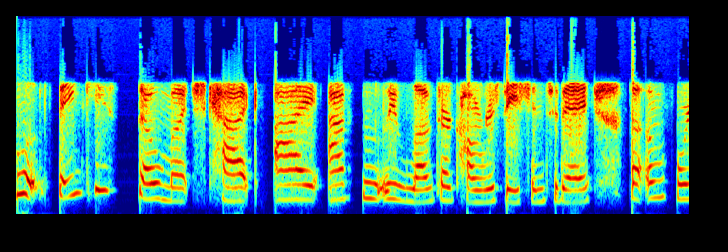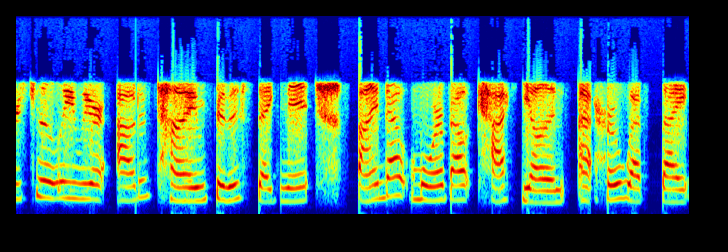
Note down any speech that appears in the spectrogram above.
Well, thank you so much, Kat. I absolutely loved our conversation today, but unfortunately, we are out of time for this segment. Find out more about Kat Young at her website,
